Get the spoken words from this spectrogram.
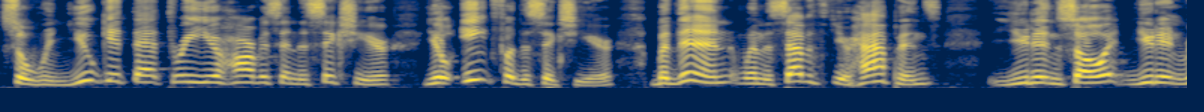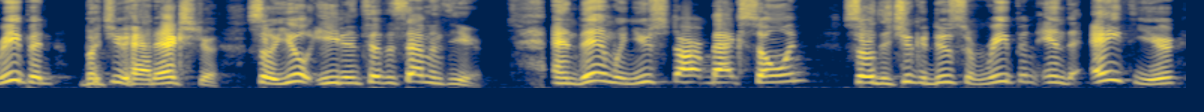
So when you get that three year harvest in the sixth year, you'll eat for the sixth year. But then when the seventh year happens, you didn't sow it, you didn't reap it, but you had extra. So you'll eat into the seventh year. And then when you start back sowing so that you could do some reaping in the eighth year,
